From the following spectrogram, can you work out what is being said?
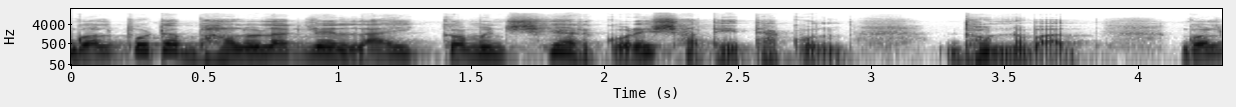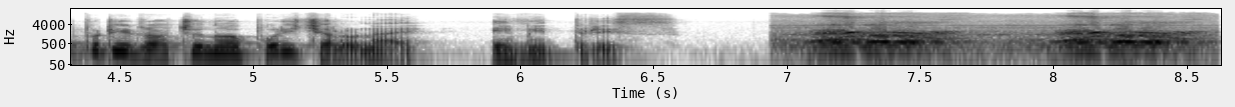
গল্পটা ভালো লাগলে লাইক, কমেন্ট, শেয়ার করে সাথেই থাকুন। ধন্যবাদ। গল্পটির রচনা ও পরিচালনায় এম ইদ্রিস। এগারো এগারো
